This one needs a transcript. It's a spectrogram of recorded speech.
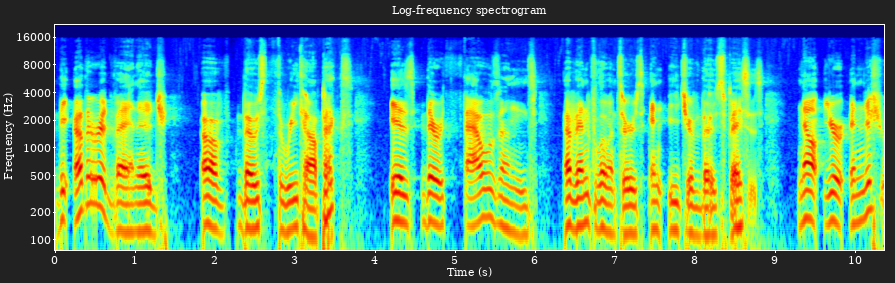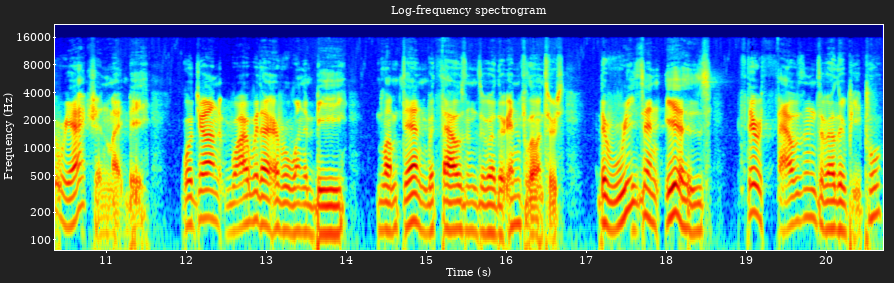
The other advantage of those three topics is there are thousands of influencers in each of those spaces. Now, your initial reaction might be, well, Jon, why would I ever want to be lumped in with thousands of other influencers? The reason is if there are thousands of other people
